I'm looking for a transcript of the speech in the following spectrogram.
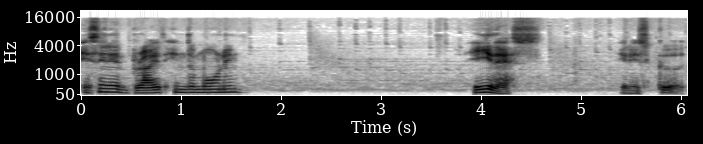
Isn't it bright in the morning? Ii. It is good.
